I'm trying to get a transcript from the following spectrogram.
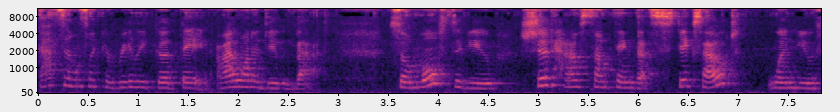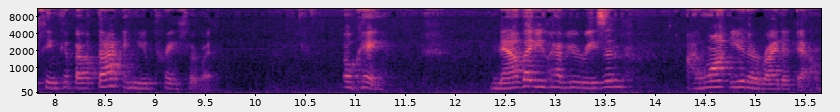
that sounds like a really good thing. I want to do that. So most of you should have something that sticks out when you think about that and you pray through it. Okay, now that you have your reason, I want you to write it down.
